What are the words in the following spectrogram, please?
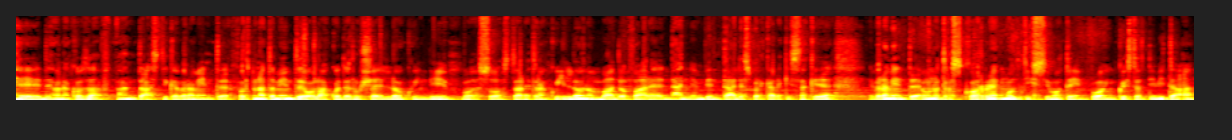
ed è una cosa fantastica veramente. Fortunatamente ho l'acqua del ruscello, quindi posso stare tranquillo, non vado a fare danni ambientali, a sprecare chissà che, e veramente uno trascorre moltissimo tempo in queste attività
